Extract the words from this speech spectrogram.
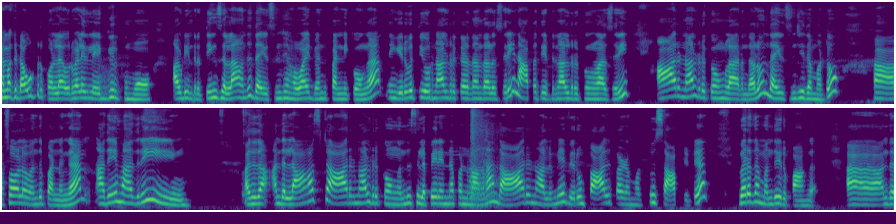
நமக்கு டவுட் இருக்கும்ல ஒருவேளை இதுல எக் இருக்குமோ அப்படின்ற திங்ஸ் எல்லாம் வந்து தயவு செஞ்சு அவாய்ட் வந்து பண்ணிக்கோங்க. நீங்க இருபத்தி ஒரு நாள் இருக்கிறதா இருந்தாலும் சரி நாற்பத்தி எட்டு நாள் இருக்கவங்களா சரி ஆறு நாள் இருக்கவங்களா இருந்தாலும் தயவு செஞ்சு இதை மட்டும் ஃபாலோ வந்து பண்ணுங்க. அதே மாதிரி அதுதான் அந்த லாஸ்ட் ஆறு நாள் இருக்கவங்க வந்து சில பேர் என்ன பண்ணுவாங்கன்னா அந்த ஆறு நாளுமே வெறும் பால் பழம் மட்டும் சாப்பிட்டுட்டு விரதம் வந்து இருப்பாங்க. அந்த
